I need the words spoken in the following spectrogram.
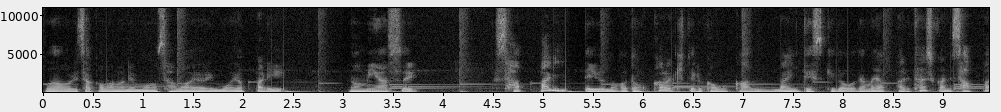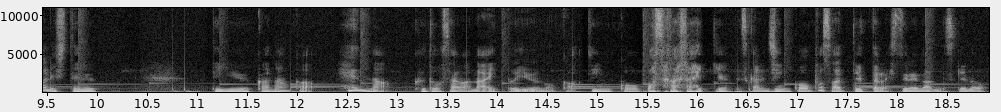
こだわり酒場のレモンサワーよりもやっぱり飲みやすい。さっぱりっていうのがどっから来てるかわかんないですけど、でもやっぱり確かにさっぱりしてるっていうか、なんか変なくどさがないというのか、人工っぽさがないっていうんですかね。人工っぽさって言ったら失礼なんですけど、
